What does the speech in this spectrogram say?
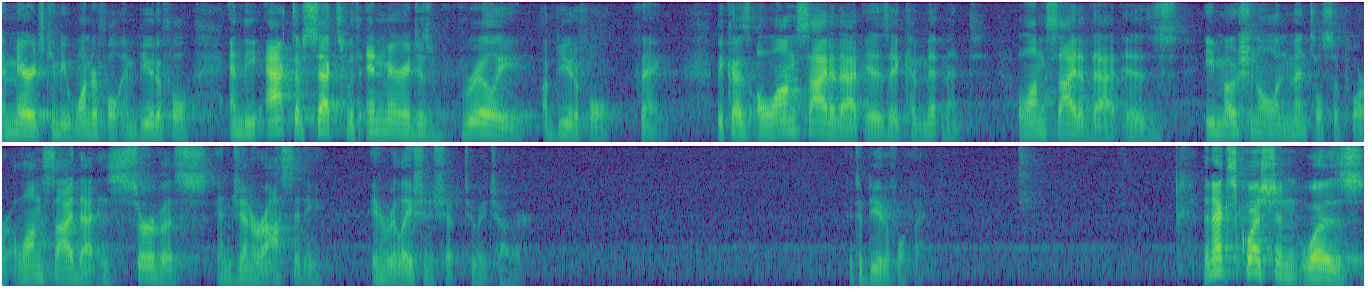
And marriage can be wonderful and beautiful and the act of sex within marriage is really a beautiful thing because alongside of that is a commitment. Alongside of that is emotional and mental support. Alongside that is service and generosity in relationship to each other. It's a beautiful thing. The next question was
